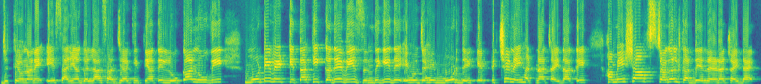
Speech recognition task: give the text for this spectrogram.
ਜਿੱਥੇ ਉਹਨਾਂ ਨੇ ਇਹ ਸਾਰੀਆਂ ਗੱਲਾਂ ਸਾਂਝੀਆਂ ਕੀਤੀਆਂ ਤੇ ਲੋਕਾਂ ਨੂੰ ਵੀ ਮੋਟੀਵੇਟ ਕੀਤਾ ਕਿ ਕਦੇ ਵੀ ਜ਼ਿੰਦਗੀ ਦੇ ਇਹੋ ਜਿਹੇ ਮੋੜ ਦੇਖ ਕੇ ਪਿੱਛੇ ਨਹੀਂ ਹਟਣਾ ਚਾਹੀਦਾ ਤੇ ਹਮੇਸ਼ਾ ਸਟਰਗਲ ਕਰਦੇ ਰਹਿਣਾ ਚਾਹੀਦਾ ਹੈ।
